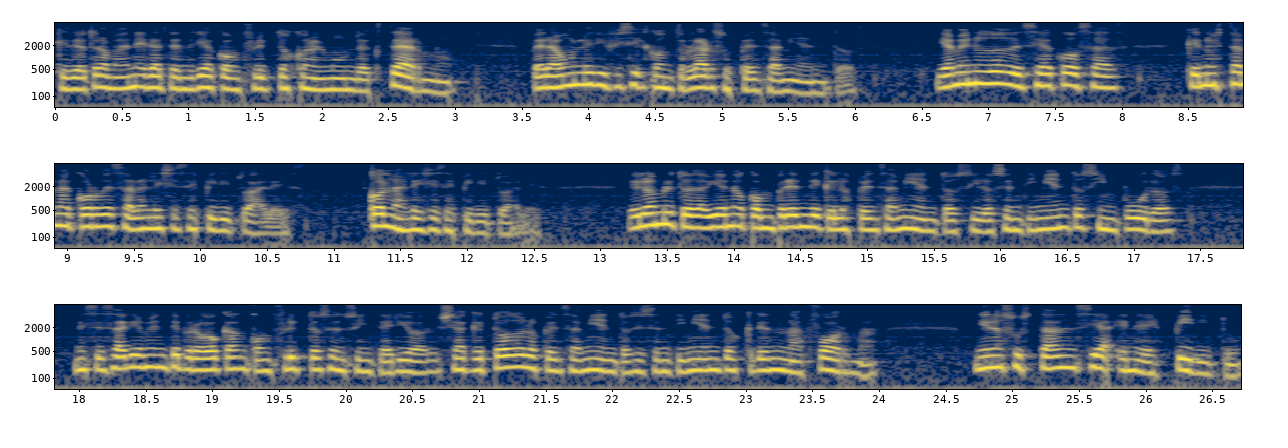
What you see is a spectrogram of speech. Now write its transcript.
que de otra manera tendría conflictos con el mundo externo, pero aún le es difícil controlar sus pensamientos, y a menudo desea cosas que no están acordes a las leyes espirituales, con las leyes espirituales. El hombre todavía no comprende que los pensamientos y los sentimientos impuros necesariamente provocan conflictos en su interior, ya que todos los pensamientos y sentimientos crean una forma y una sustancia en el espíritu,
